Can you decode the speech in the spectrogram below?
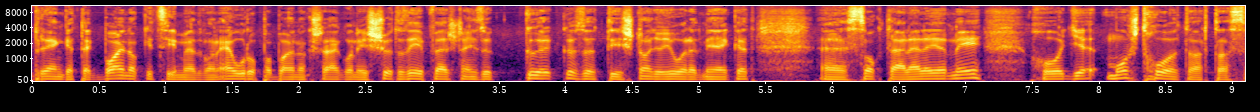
rengeteg bajnoki címed van, Európa bajnokságon, és sőt az évversenyzők között is nagyon jó eredményeket szoktál elérni, hogy most hol tartasz?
